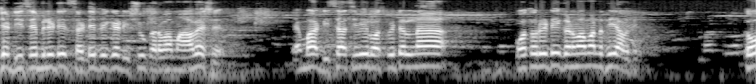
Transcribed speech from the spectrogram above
જે ડિસેબિલિટી સર્ટિફિકેટ ઇસ્યુ કરવામાં આવે છે, એમાં ડીસા સિવિલ હોસ્પિટલના ઓથોરિટી ગણવામાં નથી આવતી. તો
